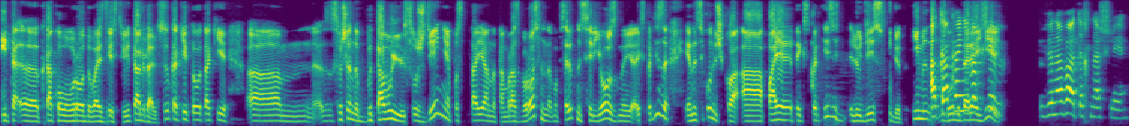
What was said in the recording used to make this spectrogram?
И, э, к такого рода воздействию и так далее. Все какие-то вот такие э, совершенно бытовые суждения, постоянно там разбросаны, абсолютно серьезные экспертизы. И на секундочку, а по этой экспертизе людей судят. Именно а как благодаря они вообще ей. виноватых нашли?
